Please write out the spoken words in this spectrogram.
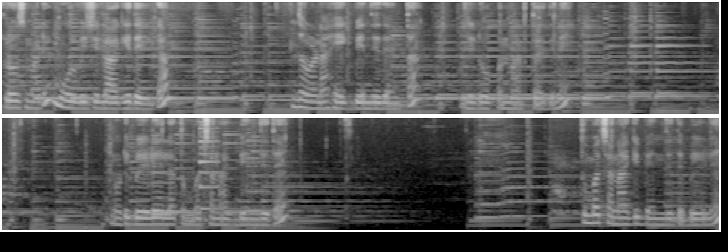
ಕ್ಲೋಸ್ ಮಾಡಿ ಮೂರು ವಿಜಿಲ್ ಆಗಿದೆ ಈಗ. ನೋಡೋಣ ಹೇಗೆ ಬೆಂದಿದೆ ಅಂತ. ಲಿಡ್ ಓಪನ್ ಮಾಡ್ತಾ ಇದ್ದೀನಿ. ನೋಡಿ, ಬೇಳೆ ಎಲ್ಲ ತುಂಬ ಚೆನ್ನಾಗಿ ಬೆಂದಿದೆ. ತುಂಬ ಚೆನ್ನಾಗಿ ಬೆಂದಿದೆ ಬೇಳೆ.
